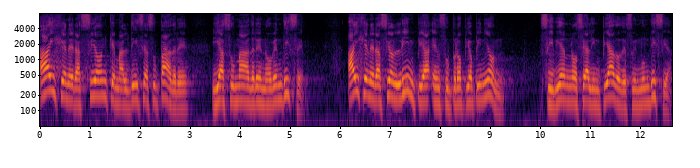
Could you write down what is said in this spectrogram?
Hay generación que maldice a su padre y a su madre no bendice. Hay generación limpia en su propia opinión, si bien no se ha limpiado de su inmundicia.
